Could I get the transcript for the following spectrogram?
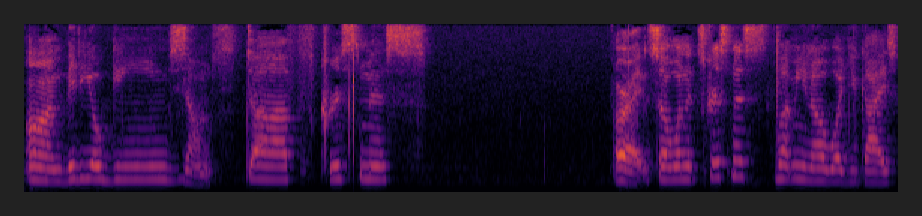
on video games, um stuff, Christmas. Alright, so when it's Christmas, let me know what you guys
